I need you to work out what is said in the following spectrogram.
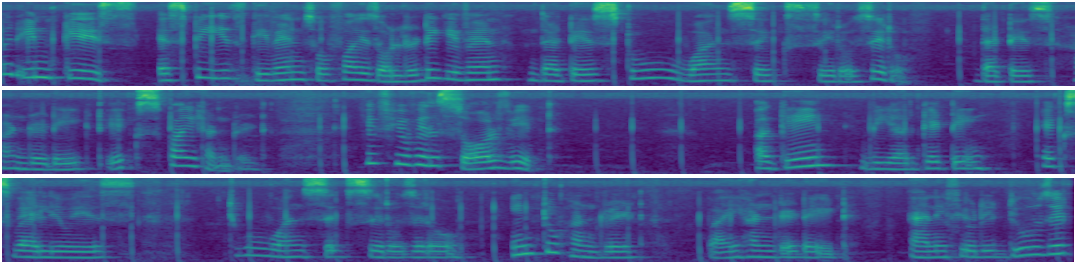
पर in case S P is given sofa is already given that is two one six zero zero that is 108 x by 100 if you will solve it again, we are getting x value is 21600 into 100 by 108 and if you reduce it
